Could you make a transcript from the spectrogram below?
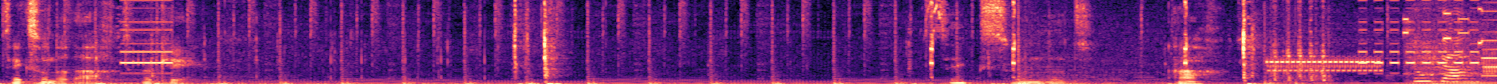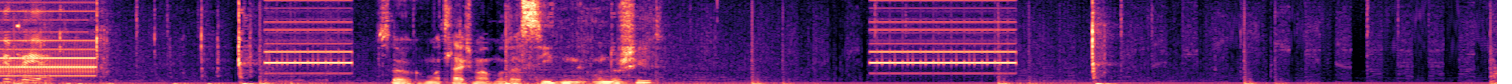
608, okay. Sechshundertacht. Zugang gewährt. So, gucken wir gleich mal, ob man das sieht, einen Unterschied. Ah,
